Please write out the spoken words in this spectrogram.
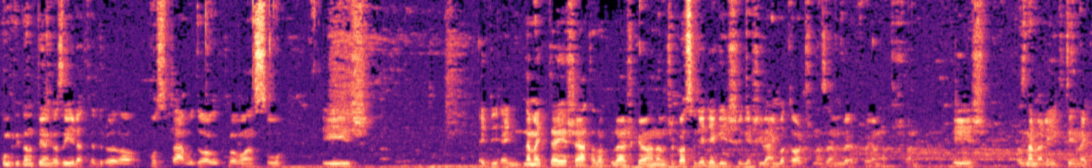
konkrétan tényleg az életedről, a hosszú távú dolgokról van szó, és egy, egy, nem egy teljes átalakulás kell, hanem csak az, hogy egy egészséges irányba tartson az ember folyamatosan. És az nem elég tényleg,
